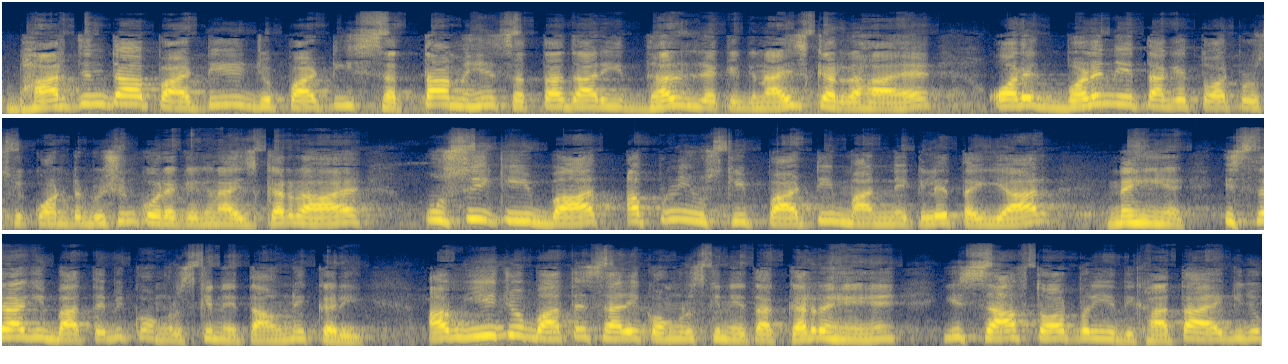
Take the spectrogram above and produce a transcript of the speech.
भारतीय जनता पार्टी, जो पार्टी सत्ता में है, सत्ताधारी दल रिकग्नाइज कर रहा है और एक बड़े नेता के तौर पर उसके कंट्रीब्यूशन को रिकग्नाइज कर रहा है, उसी की बात, अपनी उसकी पार्टी मानने के लिए तैयार नहीं है। इस तरह की बातें भी कांग्रेस के नेताओं ने करी। अब ये जो बातें सारी कांग्रेस के नेता कर रहे हैं, ये साफ़ तौर पर यह दिखाता है कि जो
